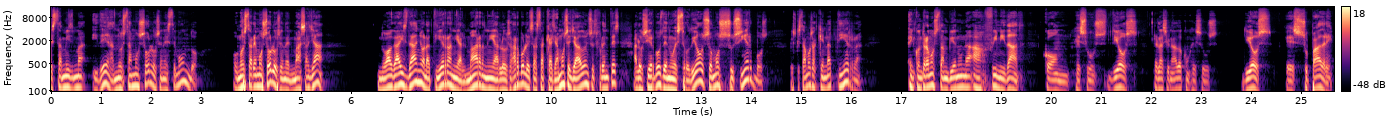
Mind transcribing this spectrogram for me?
esta misma idea. No estamos solos en este mundo o no estaremos solos en el más allá. No hagáis daño a la tierra, ni al mar, ni a los árboles, hasta que hayamos sellado en sus frentes a los siervos de nuestro Dios. Somos sus siervos, los que estamos aquí en la tierra. Encontramos también una afinidad con Jesús, Dios relacionado con Jesús. Dios es su Padre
